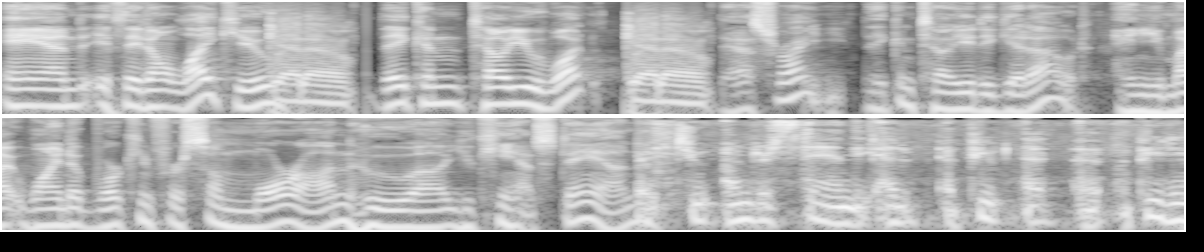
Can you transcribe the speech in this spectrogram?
And if they don't like you, Ghetto. they can tell you what? Ghetto. That's right. They can tell you to get out. And you might wind up working for some moron who uh, you can't stand. To understand the, ed- epi- ed- ed- epi-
